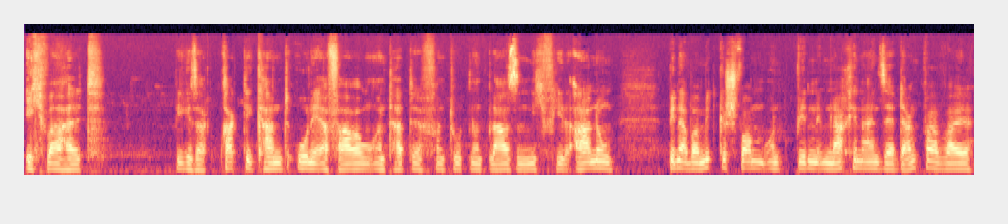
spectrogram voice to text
Ich war halt, wie gesagt, Praktikant ohne Erfahrung und hatte von Tuten und Blasen nicht viel Ahnung, bin aber mitgeschwommen und bin im Nachhinein sehr dankbar, weil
